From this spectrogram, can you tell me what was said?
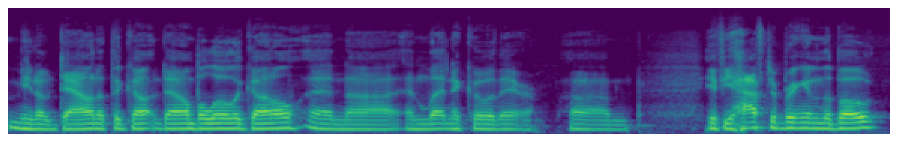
you know, down at the gun, down below the gunnel and uh, and letting it go there. Um, if you have to bring it in the boat,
